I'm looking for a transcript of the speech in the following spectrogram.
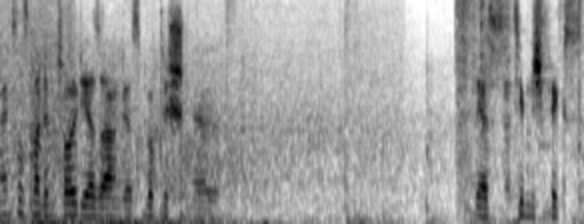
Eins muss man dem Tolldier sagen, der ist wirklich schnell. Der ist ziemlich fix.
